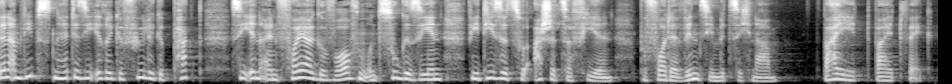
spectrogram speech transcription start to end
Denn am liebsten hätte sie ihre Gefühle gepackt, sie in ein Feuer geworfen und zugesehen, wie diese zu Asche zerfielen, bevor der Wind sie mit sich nahm. Weit, weit weg.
